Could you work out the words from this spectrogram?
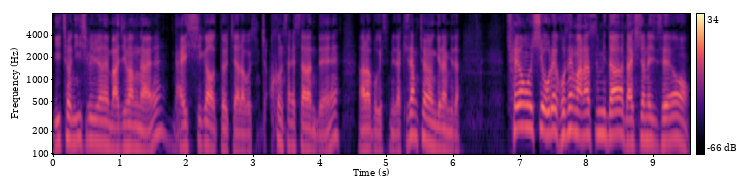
2021년의 마지막 날 날씨가 어떨지 알아보겠습니다. 조금 쌀쌀한데 알아보겠습니다. 기상청 연결합니다. 최영호 씨 올해 고생 많았습니다. 날씨 전해주세요.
